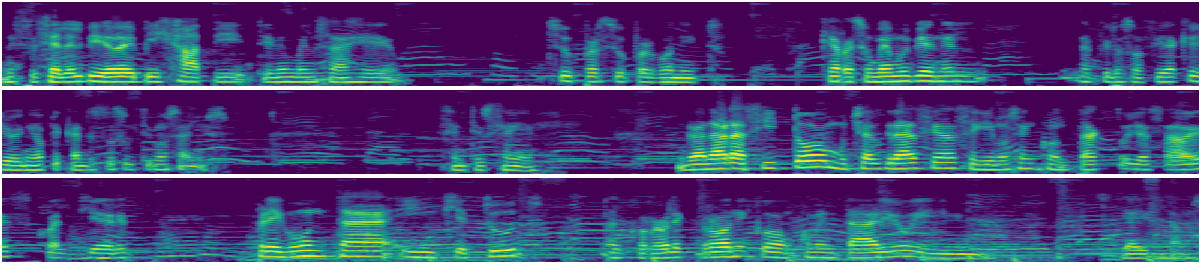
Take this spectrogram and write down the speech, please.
En especial el video de Be Happy tiene un mensaje súper súper bonito que resume muy bien el, la filosofía que yo he venido aplicando estos últimos años. Sentirse bien. Un gran abracito, muchas gracias, seguimos en contacto, ya sabes, cualquier pregunta, inquietud, al correo electrónico, un comentario y, y ahí estamos.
